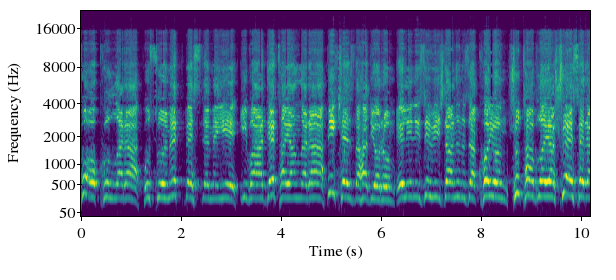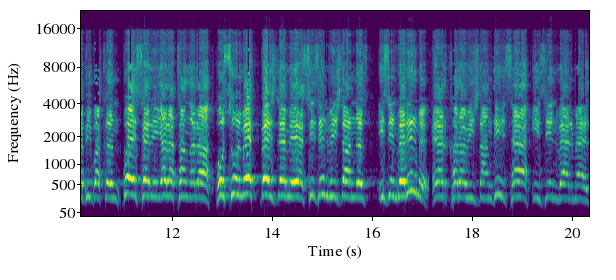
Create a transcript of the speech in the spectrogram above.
bu okullara husumet beslemeyi ibadet ayanlara bir kez daha diyorum. Elinizi vicdanınıza koyun. Şu tabloya, şu esere bir bakın. Bu eseri yaratanlara husumet beslemeye sizin vicdanınız izin verir mi? Eğer kara vicdan değilse izin vermez.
